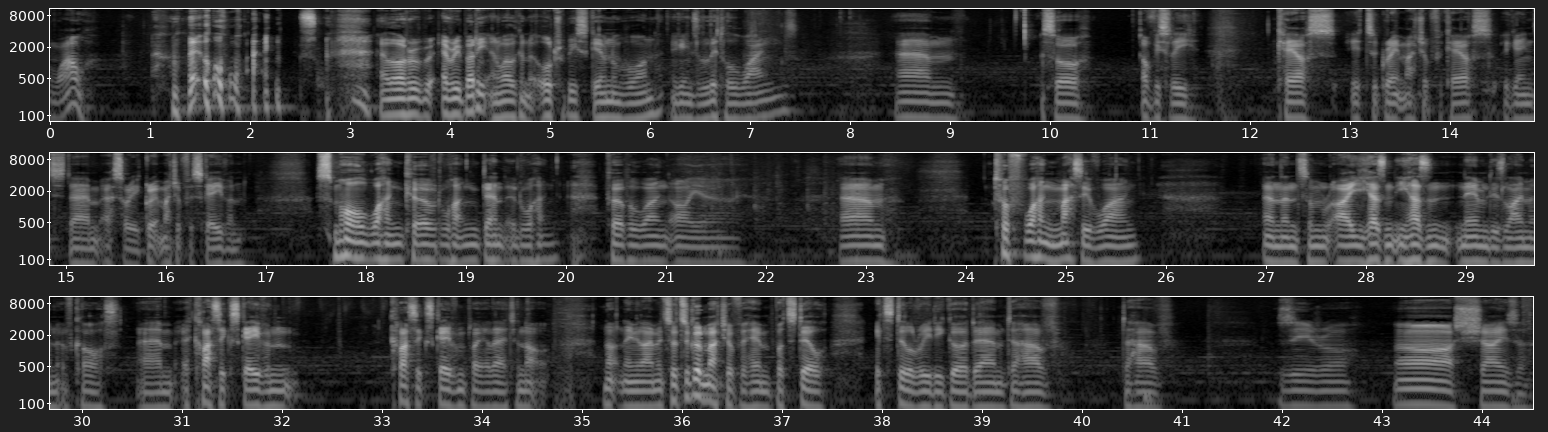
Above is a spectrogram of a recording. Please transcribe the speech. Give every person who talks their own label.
Speaker 1: Wow. Little Wangs. Hello, everybody, and welcome to Ultra Beast game number one against Little Wangs. Um, so, obviously, Chaos, it's a great matchup for Chaos against, um, uh, sorry, great matchup for Skaven. Small Wang, curved Wang, dented Wang, purple Wang, oh yeah. Um, tough Wang, massive Wang and then some. Uh, he hasn't he hasn't named his lineman, of course. Um, a classic Skaven, classic Skaven player there to not not name lineman. So it's a good matchup for him, but still, it's still really good um, to have to have zero. Oh, Shiza.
